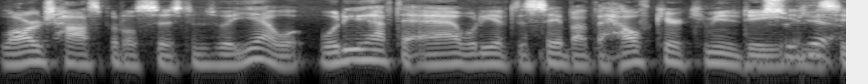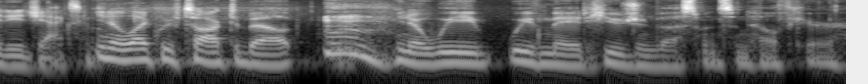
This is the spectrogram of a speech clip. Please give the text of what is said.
large hospital systems. But yeah, what, what do you have to add? What do you have to say about the healthcare community So, in yeah. the city of Jacksonville? You know, like we've talked about, you know, we we've made huge investments in healthcare.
